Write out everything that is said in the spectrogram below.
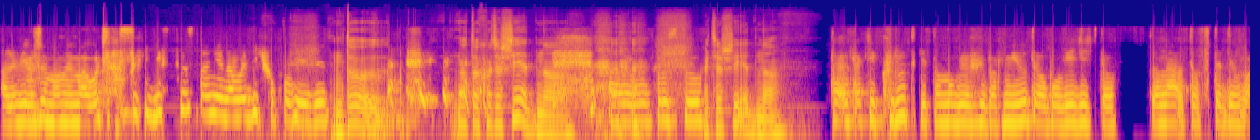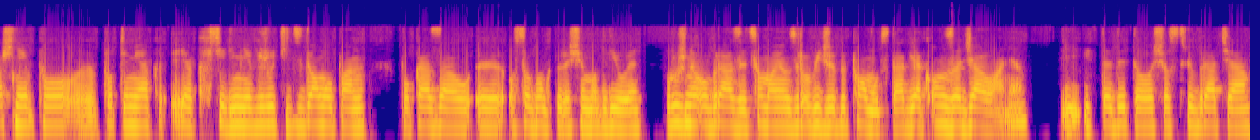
ale wiem, że mamy mało czasu i nie jestem w stanie nawet ich opowiedzieć, No to, no to chociaż jedno. ale po prostu Chociaż jedno. ta, takie krótkie, to mogę chyba w minutę opowiedzieć, to, to, na, to wtedy właśnie po, po tym, jak, jak chcieli mnie wyrzucić z domu, Pan pokazał y, osobom, które się modliły, różne obrazy, co mają zrobić, żeby pomóc, tak? Jak On zadziała, nie? I, I wtedy to siostry, bracia,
